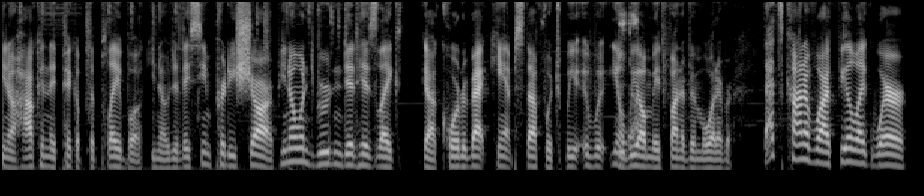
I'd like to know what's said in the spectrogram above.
you know, how can they pick up the playbook? You know, do they seem pretty sharp? You know, when Gruden did his like uh, quarterback camp stuff, which we, it, you know, we all made fun of him or whatever. That's kind of what I feel like where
